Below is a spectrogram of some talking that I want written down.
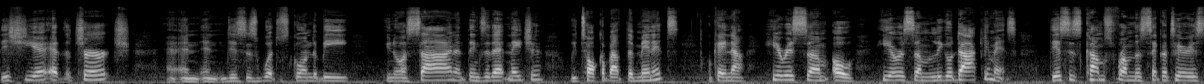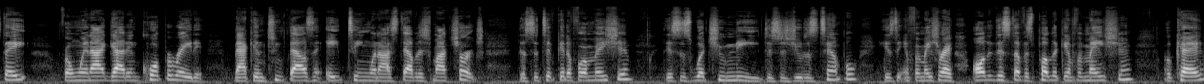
this year at the church, and, and this is what's going to be you know, a sign and things of that nature. We talk about the minutes. Okay, now here is some, oh, here are some legal documents. This is comes from the Secretary of State from when I got incorporated back in 2018 when I established my church. The certificate of formation, this is what you need. This is Judas Temple. Here's the information right. All of this stuff is public information. Okay.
